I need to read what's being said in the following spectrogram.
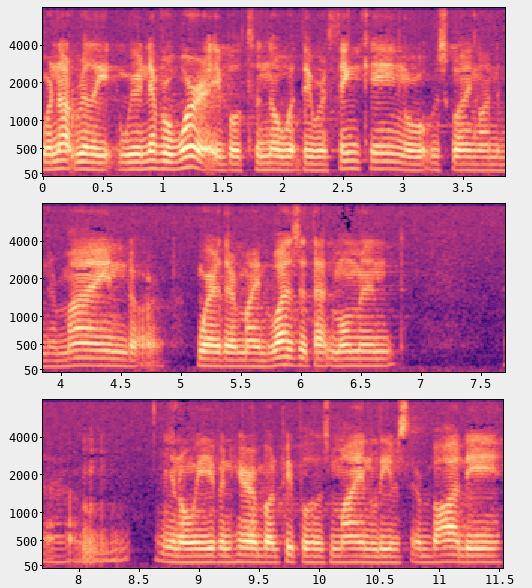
we're not really, we never were able to know what they were thinking or what was going on in their mind or where their mind was at that moment. Um, you know, we even hear about people whose mind leaves their body.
